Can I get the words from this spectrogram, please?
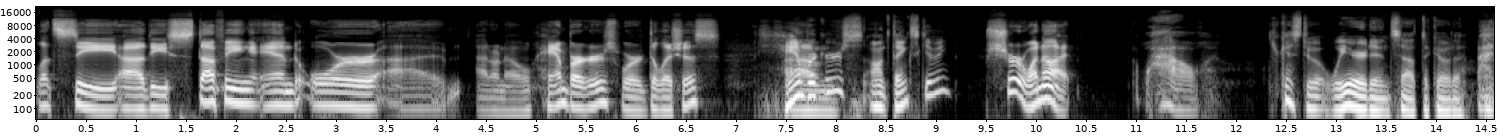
let's see. Uh, the stuffing and or uh, I don't know hamburgers were delicious. hamburgers on Thanksgiving. Sure, why not? Wow, you guys do it weird in South Dakota. I,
